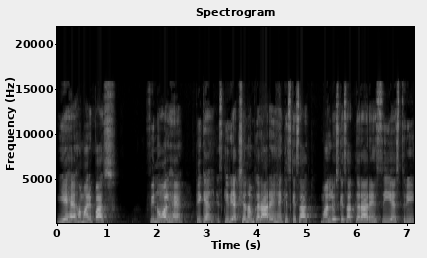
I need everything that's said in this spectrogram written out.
ये है हमारे पास फिनॉल है ठीक है? इसकी रिएक्शन हम करा रहे हैं किसके साथ? मान लो इसके साथ करा रहे हैं C S three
